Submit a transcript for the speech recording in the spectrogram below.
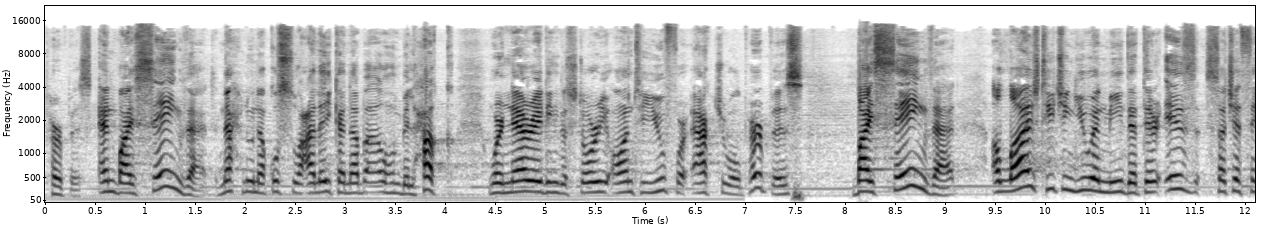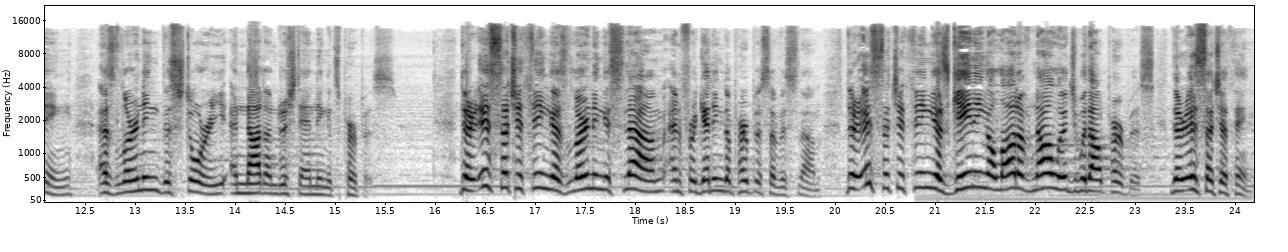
purpose. And by saying that, نَحْنُ نَقُصُّ عَلَيْكَ نَبَأَهُمْ بِالْحَقِّ We're narrating the story onto you for actual purpose. By saying that, Allah is teaching you and me that there is such a thing as learning the story and not understanding its purpose. There is such a thing as learning Islam and forgetting the purpose of Islam. There is such a thing as gaining a lot of knowledge without purpose. There is such a thing.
